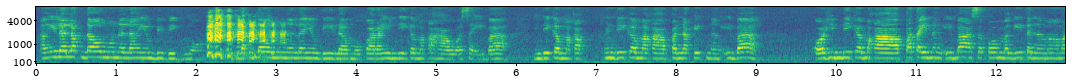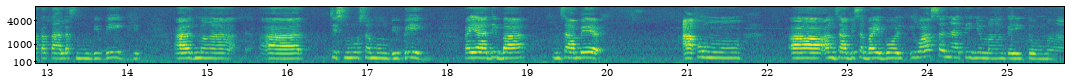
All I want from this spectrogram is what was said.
ang ila-lockdown mo na lang yung bibig mo. Lockdown mo na lang yung dila mo para hindi ka makahawa sa iba. Hindi ka maka, hindi ka makapanakit ng iba or hindi ka makapatay ng iba sa pamamagitan ng mga matatalas mong bibig at mga at chismosa mong bibig. Kaya 'di ba, ang sabi akong ah, ang sabi sa Bible, iwasan natin yung mga ganitong mga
